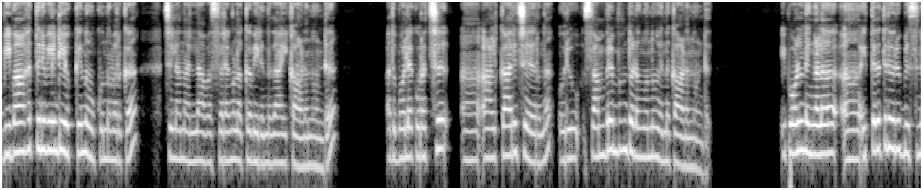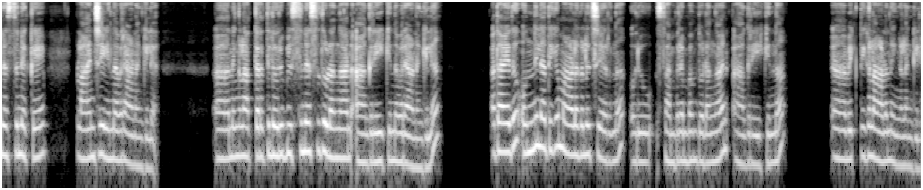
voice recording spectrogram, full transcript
വിവാഹത്തിന് വേണ്ടിയൊക്കെ നോക്കുന്നവർക്ക് ചില നല്ല അവസരങ്ങളൊക്കെ വരുന്നതായി കാണുന്നുണ്ട്. അതുപോലെ കുറച്ച് ആൾക്കാർ ചേർന്ന് ഒരു സംരംഭം തുടങ്ങുന്നു എന്ന് കാണുന്നുണ്ട്. ഇപ്പോൾ നിങ്ങൾ ഇത്തരത്തിലൊരു ബിസിനസ്സിനൊക്കെ പ്ലാൻ ചെയ്യുന്നവരാണെങ്കിൽ നിങ്ങൾ അത്തരത്തിലൊരു ബിസിനസ് തുടങ്ങാൻ ആഗ്രഹിക്കുന്നവരാണെങ്കിൽ അതായത് ഒന്നിലധികം ആളുകൾ ചേർന്ന് ഒരു സംരംഭം തുടങ്ങാൻ ആഗ്രഹിക്കുന്ന വ്യക്തികളാണ് നിങ്ങളെങ്കിൽ.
